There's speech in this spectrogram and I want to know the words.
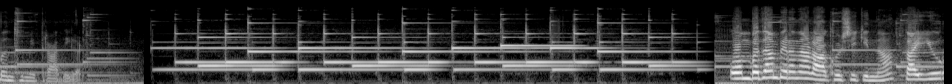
ബന്ധുമിത്രാദികൾ. ഒമ്പതാം പിറന്നാൾ ആഘോഷിക്കുന്ന തയ്യൂർ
